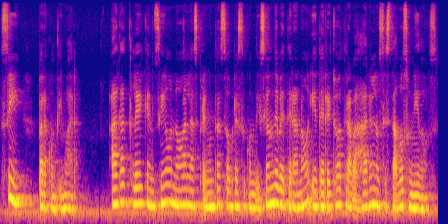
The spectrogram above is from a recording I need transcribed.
sí, para continuar. Haga clic en sí o no a las preguntas sobre su condición de veterano y derecho a trabajar en los Estados Unidos.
